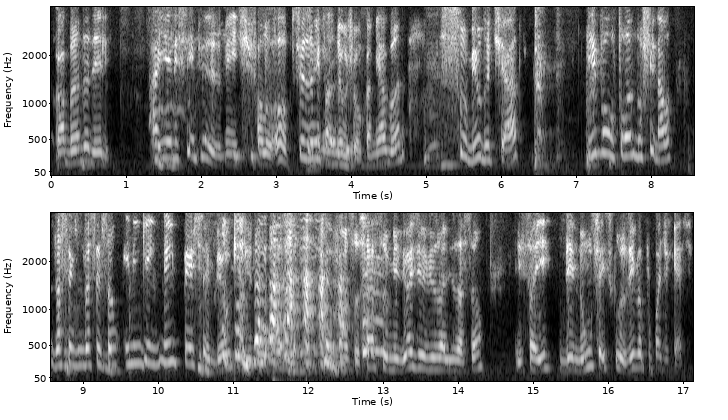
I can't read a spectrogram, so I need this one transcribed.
com a banda dele. Aí ele simplesmente falou: Ô, preciso vir fazer um show com a minha banda. Sumiu do teatro e voltou no final da segunda sessão e ninguém nem percebeu que ele foi um sucesso, milhões de visualização. Isso aí, denúncia exclusiva pro podcast.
